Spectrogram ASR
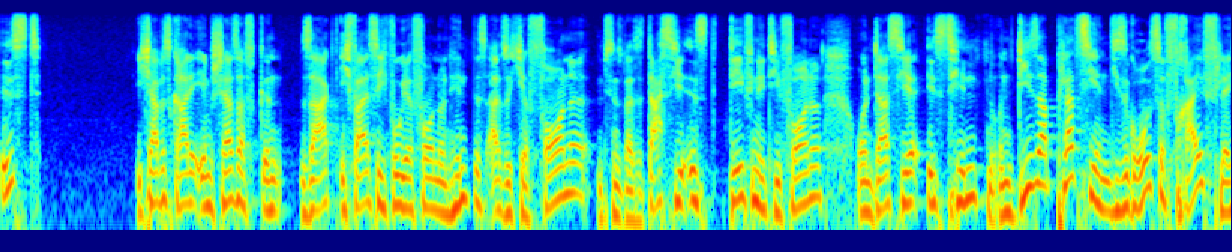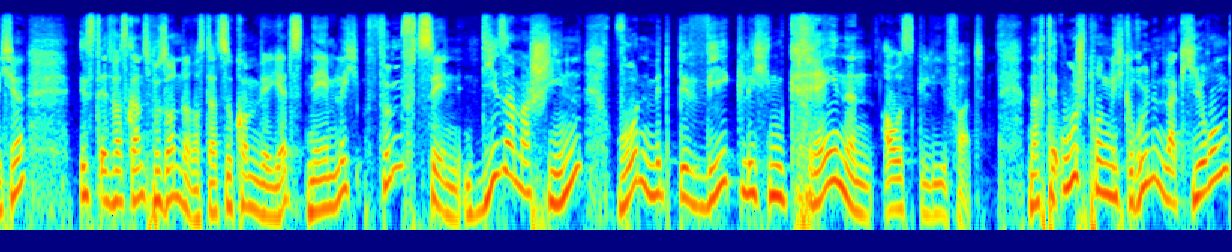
ist ich habe es gerade eben scherzhaft gesagt, ich weiß nicht, wo hier vorne und hinten ist. Also hier vorne, beziehungsweise das hier ist definitiv vorne und das hier ist hinten. Und dieser Platz hier, diese große Freifläche, ist etwas ganz Besonderes. Dazu kommen wir jetzt, nämlich 15 dieser Maschinen wurden mit beweglichen Kränen ausgeliefert. Nach der ursprünglich grünen Lackierung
